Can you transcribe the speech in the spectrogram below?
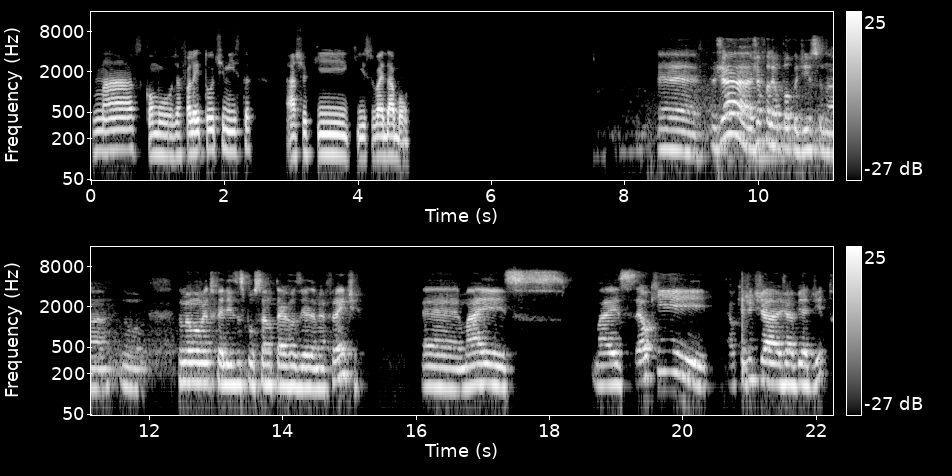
mas, como já falei, estou otimista, acho que, que isso vai dar bom. É, eu já, já falei um pouco disso na, no, no meu momento feliz expulsando o Terry Rozier da minha frente, é, mas, mas é o que é o que a gente já, já havia dito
